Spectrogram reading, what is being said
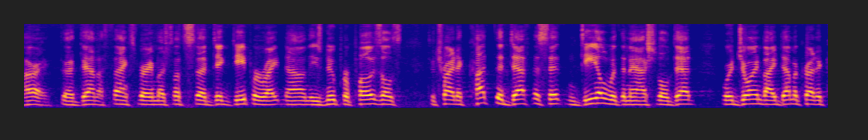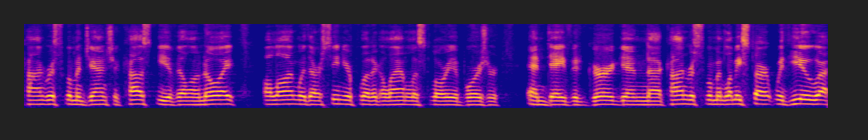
All right, uh, Dana, thanks very much. Let's uh, dig deeper right now in these new proposals to try to cut the deficit and deal with the national debt. We're joined by Democratic Congresswoman Jan Schakowsky of Illinois, along with our senior political analyst Gloria Borger and David Gergen. Uh, Congresswoman, let me start with you. Uh,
